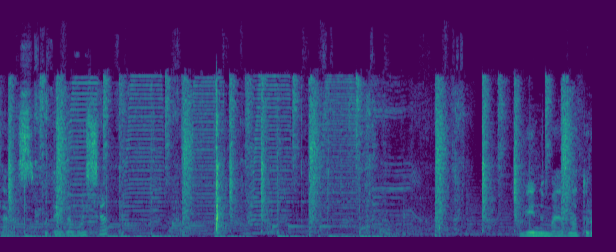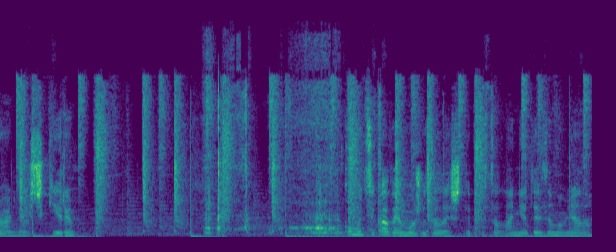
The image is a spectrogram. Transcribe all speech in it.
Зараз подивимося. Він у мене з натуральної шкіри. Кому цікаво, я можу залишити посилання, де я замовляла.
